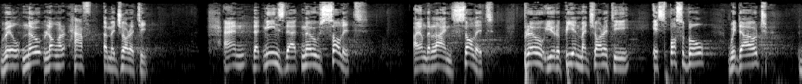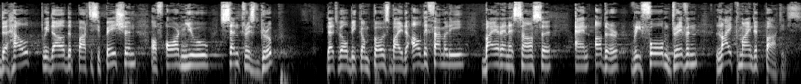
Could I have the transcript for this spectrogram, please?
will no longer have a majority. And that means that no solid, I underline solid, pro-European majority is possible without the help, without the participation of our new centrist group, that will be composed by the ALDE family, by Renaissance and other reform-driven, like-minded parties.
